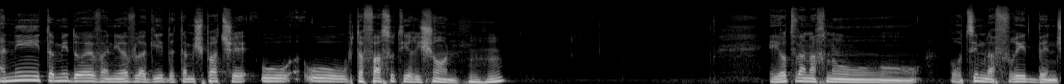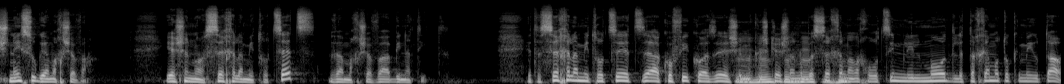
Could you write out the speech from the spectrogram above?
אני תמיד אוהב, אני אוהב להגיד את המשפט שהוא הוא תפס אותי ראשון. מהמם. היות ואנחנו רוצים להפריד בין שני סוגי מחשבה. יש לנו השכל המתרוצץ והמחשבה הבינתית. את השכל המתרוצץ, זה הקופיקו הזה שמקשקש לנו בשכל, אנחנו רוצים ללמוד, לתחם אותו כמיותר.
